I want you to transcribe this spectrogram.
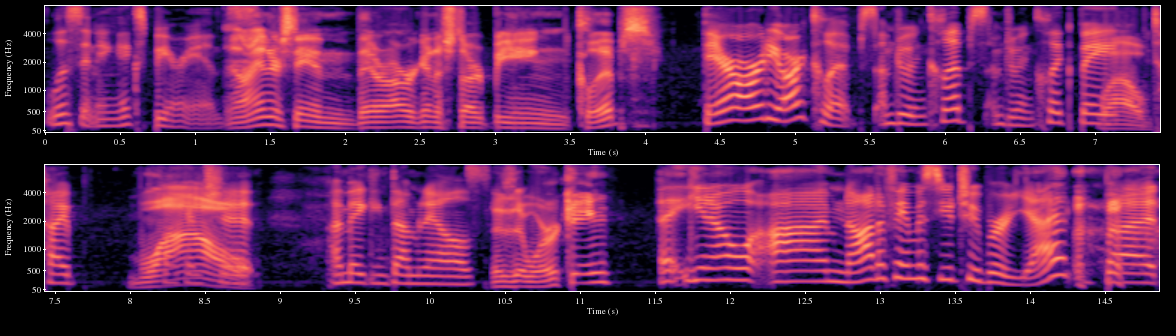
listening experience. And I understand there are going to start being clips. There already are clips. I'm doing clips. I'm doing clickbait Wow. type Wow. fucking shit. I'm making thumbnails. Is it working? Uh, you know, I'm not a famous YouTuber yet, but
